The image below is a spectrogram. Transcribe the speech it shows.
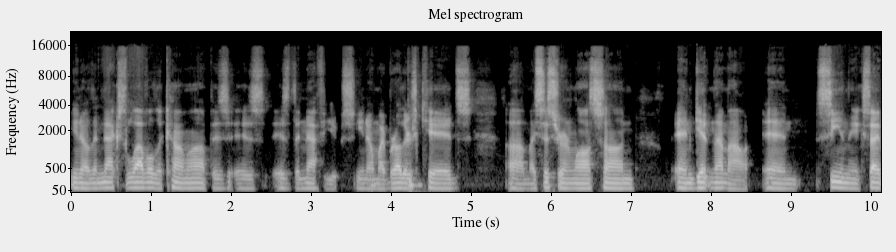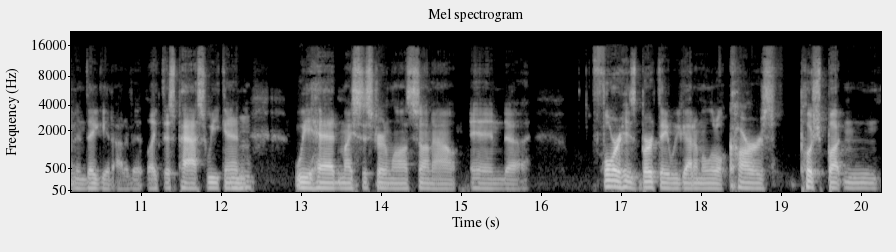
you know, the next level to come up is is is the nephews. You know, my brother's kids, uh, my sister in law's son, and getting them out and seeing the excitement they get out of it. Like this past weekend, Mhm. we had my sister in law's son out, and uh, for his birthday, we got him a little Cars push button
